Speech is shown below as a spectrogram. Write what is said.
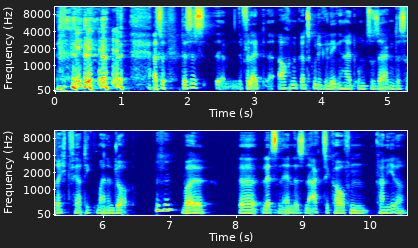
also das ist äh, vielleicht auch eine ganz gute Gelegenheit, um zu sagen, das rechtfertigt meinen Job. Mhm. Weil äh, letzten Endes eine Aktie kaufen kann jeder.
